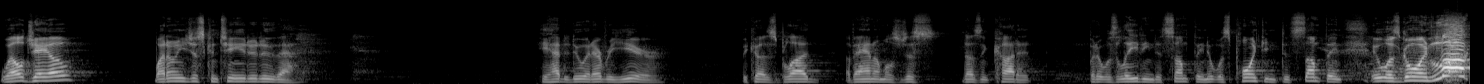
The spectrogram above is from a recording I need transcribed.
Well, J.O., why don't you just continue to do that? He had to do it every year because blood of animals just doesn't cut it, but it was leading to something. It was pointing to something. It was going, look,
